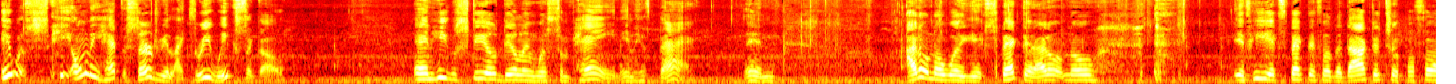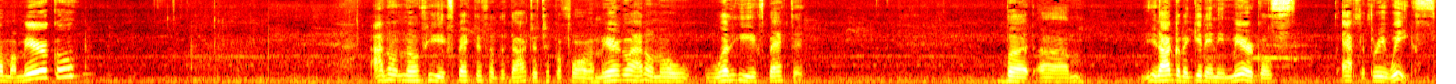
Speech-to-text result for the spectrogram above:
it was, he only had the surgery like three weeks ago and he was still dealing with some pain in his back. And i don't know what he expected. I don't know if he expected for the doctor to perform a miracle. I don't know if he expected for the doctor to perform a miracle. I don't know what he expected. But um, you're not going to get any miracles after three weeks.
